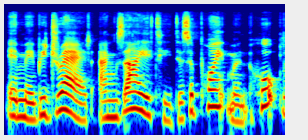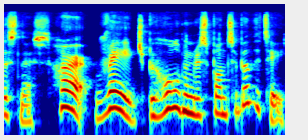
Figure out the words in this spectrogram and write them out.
It may be dread, anxiety, disappointment, hopelessness, hurt, rage, beholden responsibility.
